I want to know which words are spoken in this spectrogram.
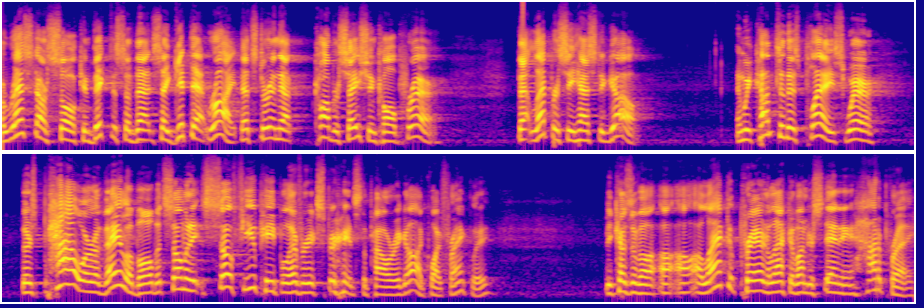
arrest our soul, convict us of that, and say, get that right. That's during that conversation called prayer. That leprosy has to go. And we come to this place where there's power available, but so many, so few people ever experience the power of God, quite frankly, because of a, a, a lack of prayer and a lack of understanding how to pray,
